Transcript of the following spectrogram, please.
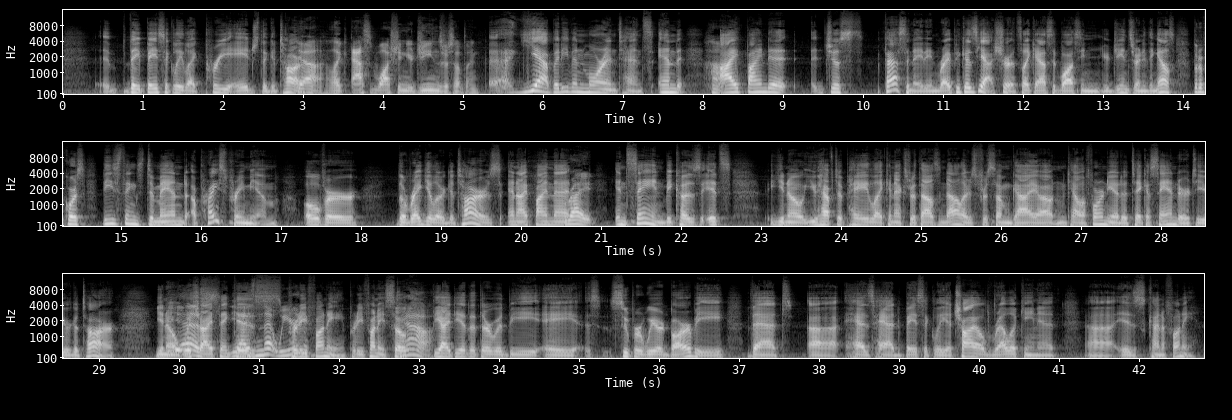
they basically like pre-age the guitar. Yeah, like acid washing your jeans or something. Uh, yeah, but even more intense. And Huh. I find it just fascinating, right? Because yeah, sure, it's like acid washing your jeans or anything else, but of course, these things demand a price premium over the regular guitars, and I find that right. insane because it's you know, you have to pay like an extra thousand dollars for some guy out in California to take a sander to your guitar. You know, which I think Yeah, is pretty funny. Pretty funny. So Yeah. the idea that there would be a super weird Barbie that uh, has had basically a child relicking it uh, is kind of funny.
